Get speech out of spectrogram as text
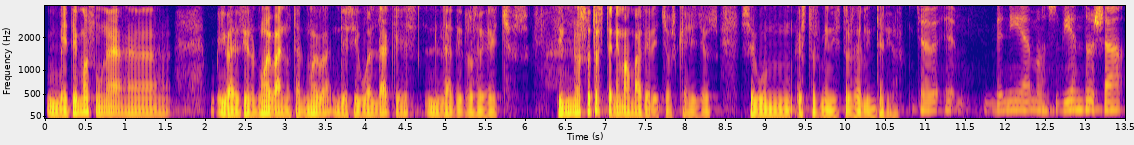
metemos una, iba a decir nueva, no tan nueva, desigualdad que es la de los derechos. Es decir, nosotros tenemos más derechos que ellos, según estos ministros del Interior. Eh, veníamos viendo ya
